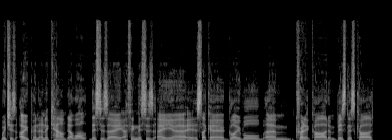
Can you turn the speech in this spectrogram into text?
which is open an account. Now, while this is a, I think this is a, uh, it's like a global um, credit card and business card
